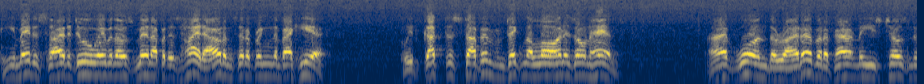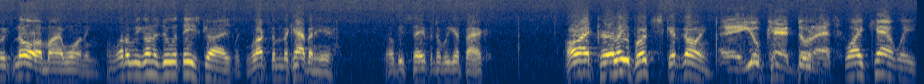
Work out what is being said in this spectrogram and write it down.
he may decide to do away with those men up at his hideout instead of bringing them back here. We've got to stop him from taking the law in his own hands. I've warned the rider, but apparently he's chosen to ignore my warning. What are we going to do with these guys? We can lock them in the cabin here. They'll be safe until we get back. All right, Curly, Butch, get going. Hey, you can't do that. Why can't we?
